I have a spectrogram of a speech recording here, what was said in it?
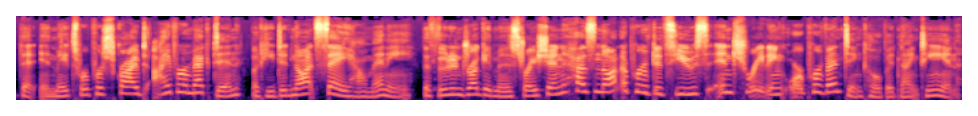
that inmates were prescribed ivermectin, but he did not say how many. The Food and Drug Administration has not approved its use in treating or preventing COVID 19.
